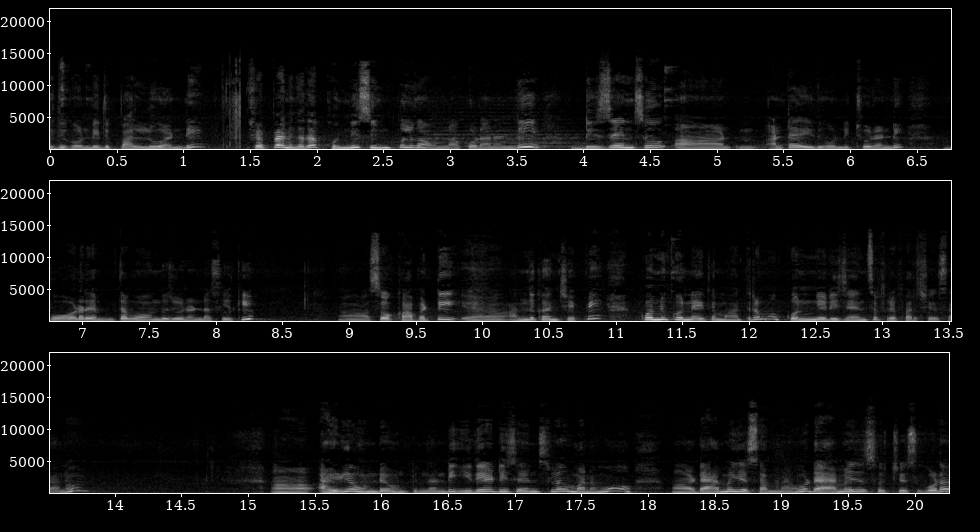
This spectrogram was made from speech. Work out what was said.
ఇదిగోండి ఇది పళ్ళు అండి. చెప్పాను కదా కొన్ని సింపుల్గా ఉన్నా కూడానండి డిజైన్స్ అంటే ఇదిగోండి చూడండి. బార్డర్ ఎంత బాగుందో చూడండి అసలుకి. సో కాబట్టి అందుకని చెప్పి కొన్ని కొన్ని అయితే మాత్రం కొన్ని డిజైన్స్ ప్రిఫర్ చేశాను. ఐడియా ఉండే ఉంటుందండి. ఇదే డిజైన్స్లో మనము డ్యామేజెస్ అమ్మాము. డ్యామేజెస్ వచ్చేసి కూడా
